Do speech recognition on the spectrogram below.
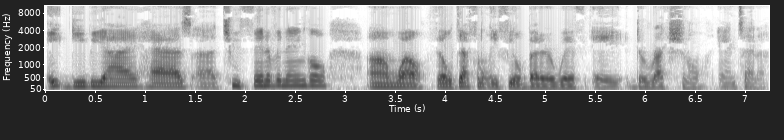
8 dBi has uh, too thin of an angle, um, well, they'll definitely feel better with a directional antenna.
